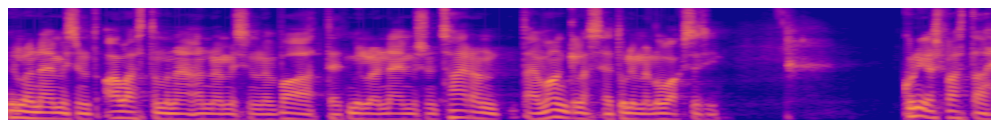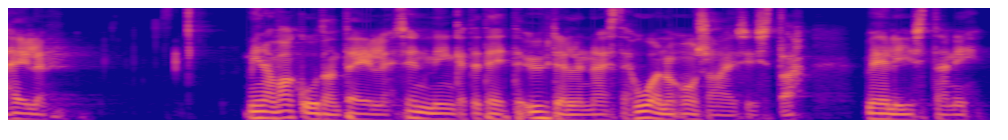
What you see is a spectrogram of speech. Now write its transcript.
Milloin näimme sinut alastomana ja annoimme sinulle vaatteet? Milloin näimme sinut sairaan tai vankilassa ja tulimme luoksesi? Kuningas vastaa heille, minä vakuutan teille sen, minkä te teitte yhdelle näistä huono-osaisista velistäni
